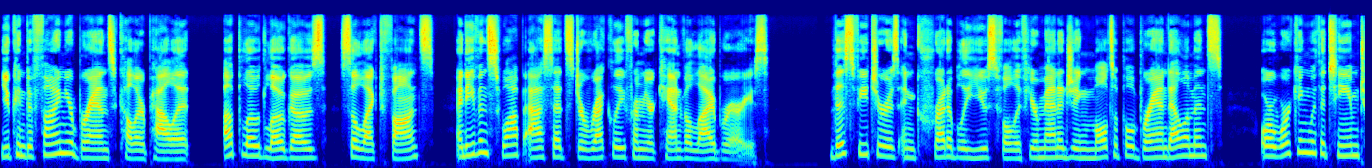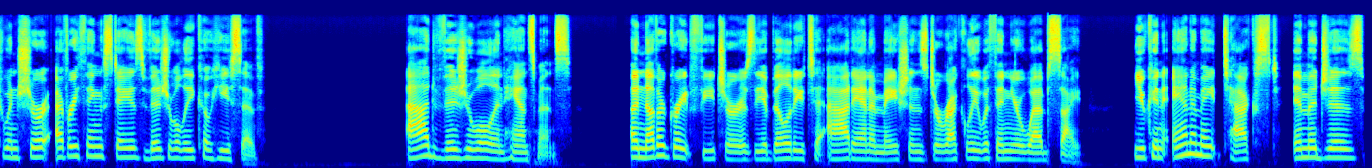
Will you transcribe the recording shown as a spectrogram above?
You can define your brand's color palette, upload logos, select fonts, and even swap assets directly from your Canva libraries. This feature is incredibly useful if you're managing multiple brand elements or working with a team to ensure everything stays visually cohesive. Add visual enhancements. Another great feature is the ability to add animations directly within your website. You can animate text, images,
